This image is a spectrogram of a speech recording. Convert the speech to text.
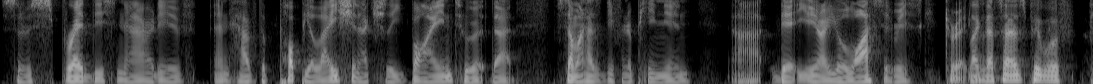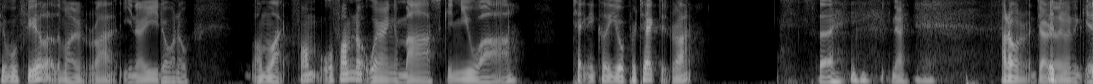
sort of spread this narrative and have the population actually buy into it that if someone has a different opinion, uh, that you know your life's at risk. Correct. Like that's how people people feel at the moment, right? You know, you don't want to. I'm like, if I'm, if I'm not wearing a mask and you are, technically you're protected, right? So you know, I don't don't really want to get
